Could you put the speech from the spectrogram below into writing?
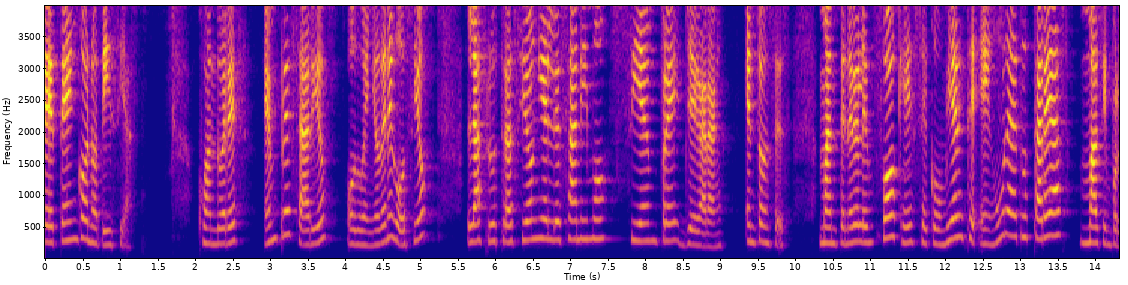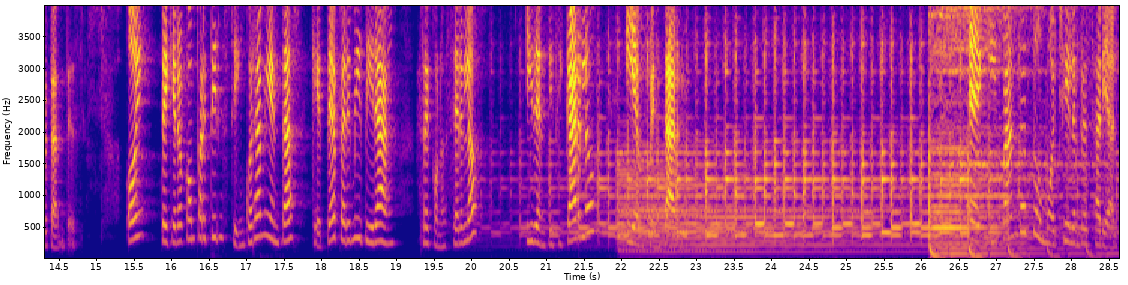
te tengo noticias. Cuando eres empresario o dueño de negocio, la frustración y el desánimo siempre llegarán. Entonces, mantener el enfoque se convierte en una de tus tareas más importantes. Hoy te quiero compartir cinco herramientas que te permitirán reconocerlo, identificarlo y enfrentarlo. Equipando tu mochila empresarial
